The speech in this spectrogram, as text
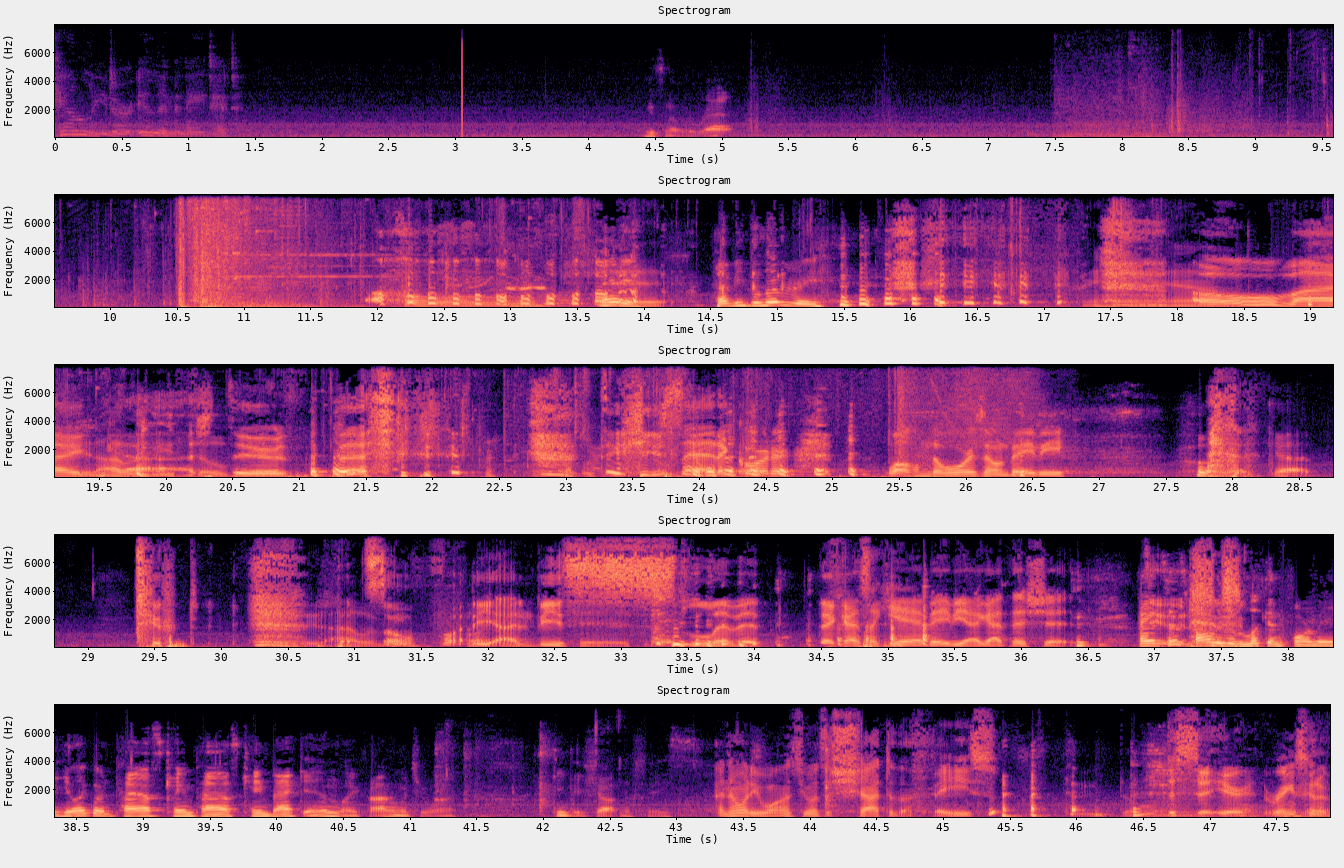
Kill leader eliminated. He's not a rat. Oh, Hey. Heavy delivery. Damn. Oh my Dude, I would be gosh, so dude. Dude, you sat in a corner. Welcome to Warzone, baby. oh my god. Dude. Dude, That's so funny. I'd be pissed. livid. That guy's like, yeah, baby, I got this shit. Hey, it says Dude. Paulie was looking for me. He like went past, came past, came back in. Like I don't know what you want. You can get shot in the face. I know what he wants. He wants a shot to the face. Dude, Just sit here. The ring's gonna be.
